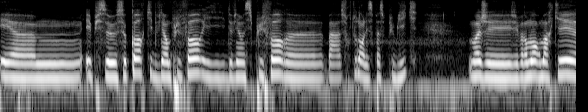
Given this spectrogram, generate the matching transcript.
Et, et puis ce, corps qui devient plus fort, il devient aussi plus fort, bah, surtout dans l'espace public. Moi, j'ai vraiment remarqué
